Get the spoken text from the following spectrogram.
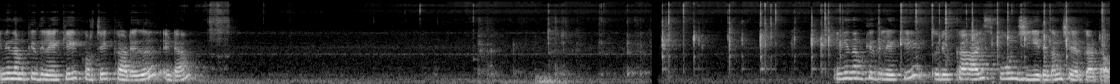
ഇനി നമുക്കിതിലേക്ക് കുറച്ച് കടുക് ഇടാം. ഇനി നമുക്കിതിലേക്ക് ഒരു കാൽ സ്പൂൺ ജീരകം ചേർക്കാം കേട്ടോ.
